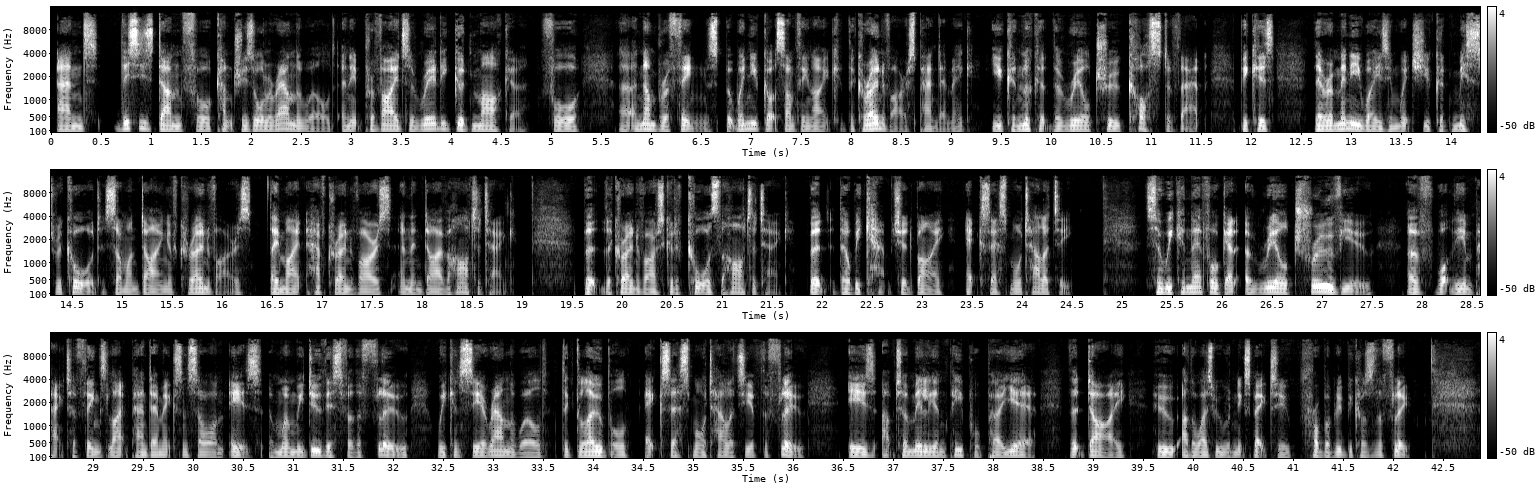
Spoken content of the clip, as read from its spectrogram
And this is done for countries all around the world, and it provides a really good marker for uh, a number of things. But when you've got something like the coronavirus pandemic, you can look at the real true cost of that because there are many ways in which you could misrecord someone dying of coronavirus. They might have coronavirus and then die of a heart attack but the coronavirus could have caused the heart attack, but they'll be captured by excess mortality. So we can therefore get a real true view of what the impact of things like pandemics and so on is. And when we do this for the flu, we can see around the world the global excess mortality of the flu is up to a million people per year that die who otherwise we wouldn't expect to, probably because of the flu.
